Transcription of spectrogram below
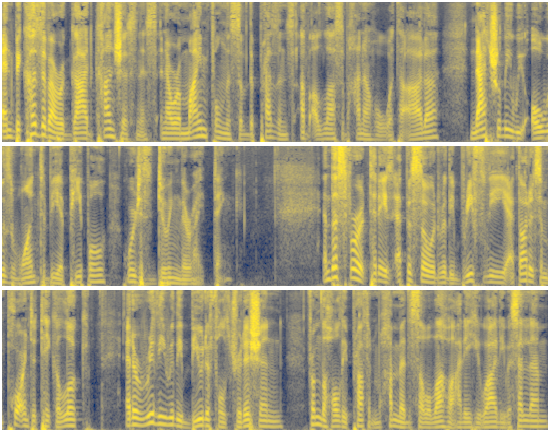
And because of our God consciousness and our mindfulness of the presence of Allah subhanahu wa ta'ala, naturally we always want to be a people who are just doing the right thing. And thus, for today's episode, really briefly, I thought it's important to take a look at a really, really beautiful tradition from the Holy Prophet Muhammad sallallahu alaihi wasallam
